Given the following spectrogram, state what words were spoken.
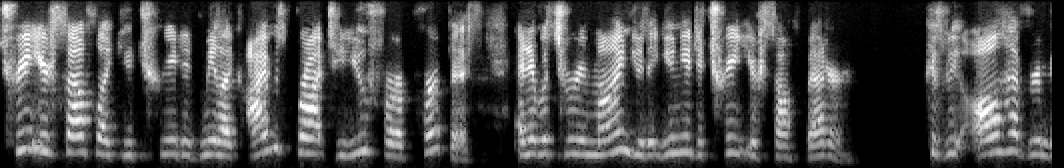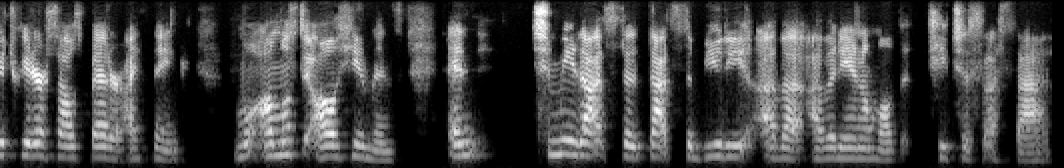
treat yourself like you treated me. Like I was brought to you for a purpose. And it was to remind you that you need to treat yourself better. Because we all have room to treat ourselves better, I think. Almost all humans. And to me, that's the that's the beauty of a of an animal that teaches us that.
